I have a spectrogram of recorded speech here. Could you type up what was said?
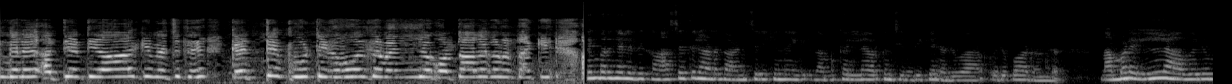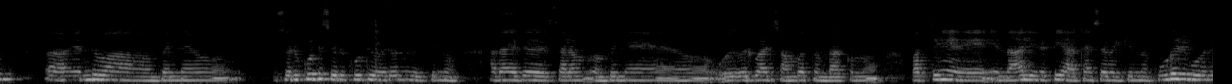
ഇങ്ങനെ അട്ടി അട്ടിയാക്കി വെച്ചിട്ട് കെട്ടിപ്പൂട്ടി ഇതുപോലത്തെ വലിയ കൊട്ടാരങ്ങൾ ഉണ്ടാക്കി. ആദ്യം പറഞ്ഞാൽ ഇത് ഹാസ്യത്തിലാണ് കാണിച്ചിരിക്കുന്നതെങ്കിൽ നമുക്ക് എല്ലാവർക്കും ചിന്തിക്കാൻ ഒരുപാട് ഒരുപാടുണ്ട്. നമ്മളെല്ലാവരും എന്തുവാ പിന്നെ സ്വരുക്കൂട്ടി സ്വരുക്കൂട്ടി ഓരോന്ന് വെക്കുന്നു. അതായത് സ്ഥലം പിന്നെ ഒരുപാട് സമ്പത്തുണ്ടാക്കുന്നു. പത്തിനെ നാലിരട്ടിയാക്കാൻ ശ്രമിക്കുന്നു. കൂടുതൽ കൂടുതൽ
